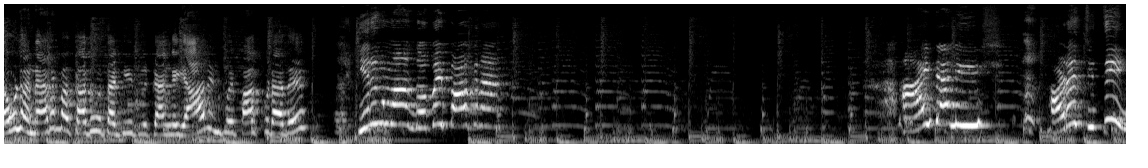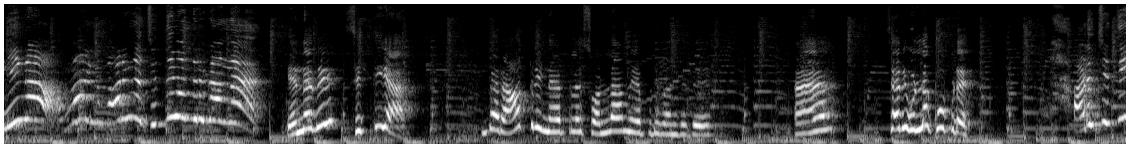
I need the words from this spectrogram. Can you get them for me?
எவ்வளவு நேரமா கதவு தட்டிட்டு இருக்காங்க? யாருன்னு போய் பார்க்க கூடாது இருங்கம்மா இதோ போய் பாக்குறேன் ஹாய் டாலிஷ் அட சித்தி நீங்க? அம்மா இங்க பாருங்க சித்தி வந்திருக்காங்க. என்னது? சித்தியா? இந்த ராத்திரி நேரத்துல சொல்லாம எப்படி வந்தது? ஆ? சரி உள்ள கூப்பிடு. அட சித்தி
